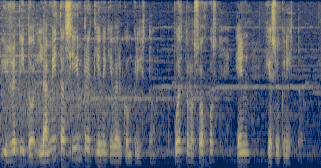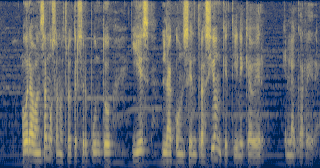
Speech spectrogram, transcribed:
Y repito, la meta siempre tiene que ver con Cristo, puesto los ojos en Jesucristo. Ahora avanzamos a nuestro tercer punto y es la concentración que tiene que haber en la carrera.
